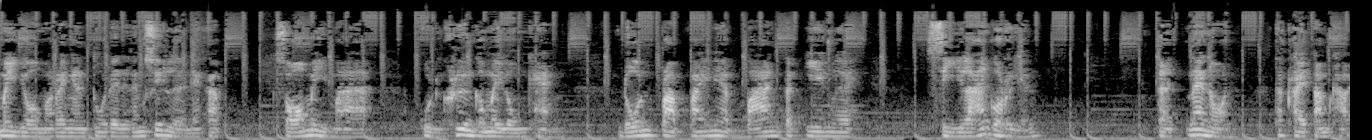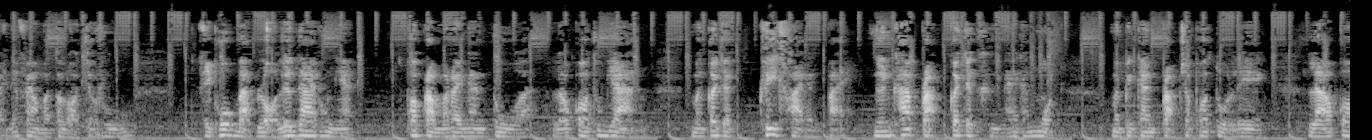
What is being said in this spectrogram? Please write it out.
ไม่ยอมมารายงานตัวใดๆทั้งสิ้นเลยนะครับ ซ้อมไม่มา อุ่นเครื่องก็ไม่ลงแข่ง โดนปรับไปเนี่ยบานตะเกียงเลย 4 ล้านกว่าเหรียญ แต่แน่นอนถ้าใครตามข่าว NFL มาตลอดจะรู้ ไอ้พวกแบบหล่อเลือกได้พวกเนี้ยพอกลับมารายงานตัว แล้วก็ทุกอย่างมันก็จะคลี่คลายกันไป เงินค่าปรับก็จะคืนให้ทั้งหมด มันเป็นการปรับเฉพาะตัวเลข แล้วก็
